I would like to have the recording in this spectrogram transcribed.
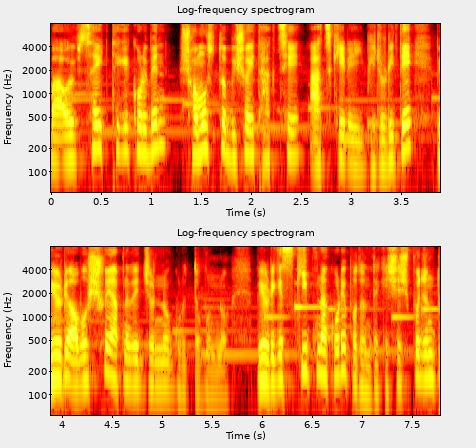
বা ওয়েবসাইট থেকে করবেন, সমস্ত বিষয় থাকছে আজকের এই ভিডিওটিতে। ভিডিওটি অবশ্যই আপনাদের জন্য গুরুত্বপূর্ণ। ভিডিওটিকে স্কিপ না করে প্রথম থেকে শেষ পর্যন্ত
